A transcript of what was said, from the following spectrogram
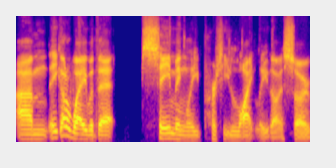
Um, he got away with that seemingly pretty lightly though, so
